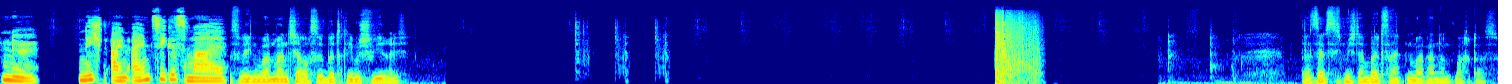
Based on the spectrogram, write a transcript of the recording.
Nö. Nicht ein einziges Mal. Deswegen waren manche auch so übertrieben schwierig. Da setze ich mich dann bei Zeiten mal ran und mache das.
